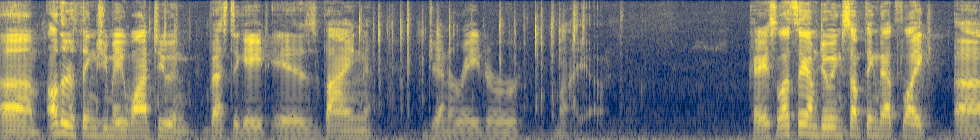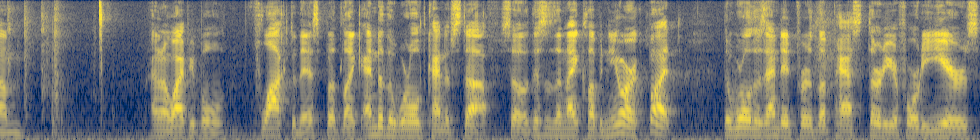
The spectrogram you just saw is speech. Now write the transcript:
Um, other things you may want to investigate is Vine Generator Maya. Okay, so let's say I'm doing something that's like, um, I don't know why people flock to this, but like end of the world kind of stuff. So this is a nightclub in New York, but the world has ended for the past 30 or 40 years,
